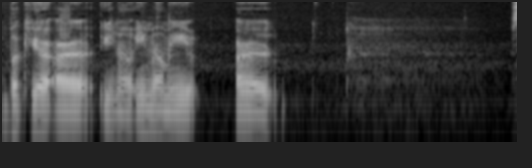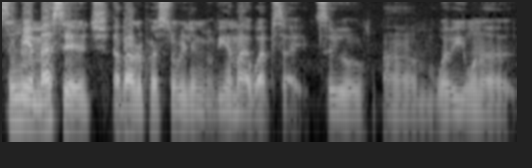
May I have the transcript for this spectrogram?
book your or you know email me or send me a message about a personal reading via my website. So, um, whether you want to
